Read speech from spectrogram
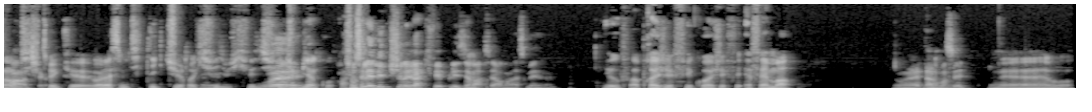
C'est un petit tu truc, euh, voilà, c'est une petite lecture qui fait du, qui fait, qui fait Ouais. du bien, quoi. Franchement c'est la lecture légère qui fait plaisir à faire dans la semaine. Et ouf. Après, j'ai fait quoi? J'ai fait FMA. Ouais t'as Hmm. avancé. Euh, bon,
